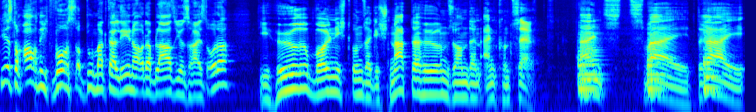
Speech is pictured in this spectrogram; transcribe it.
Dir ist doch auch nicht Wurst, ob du Magdalena oder Blasius heißt, oder? Die Hörer wollen nicht unser Geschnatter hören, sondern ein Konzert. Eins, zwei, drei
